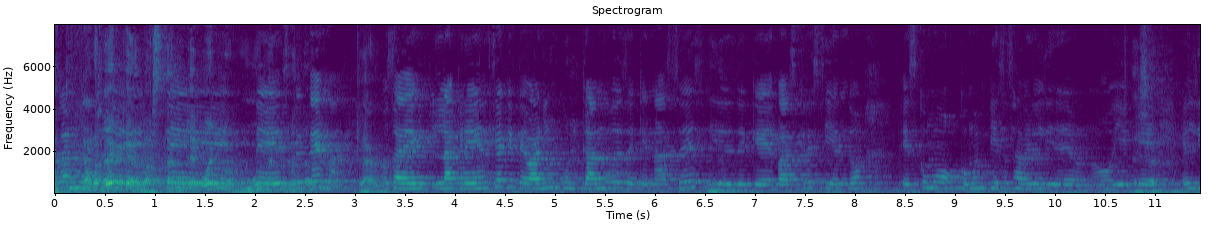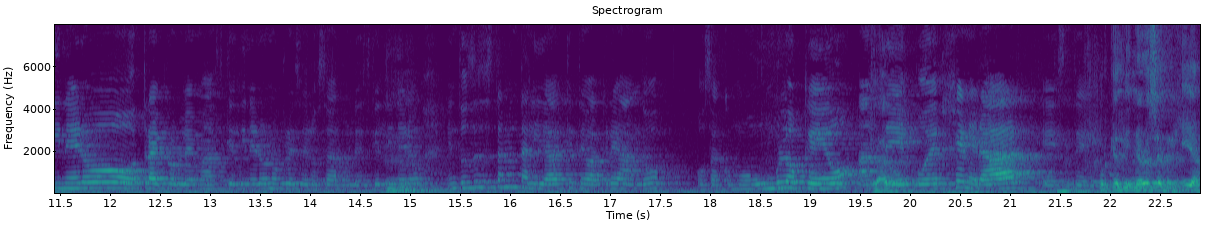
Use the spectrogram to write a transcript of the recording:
hablan. Harv mucho de, bastante de- bueno, muy de este tema. Claro. O sea, de la creencia que te van inculcando desde que naces y desde que vas creciendo es como cómo empiezas a ver el dinero, ¿no? Oye, que Exacto. el dinero trae problemas, que el dinero no crece de los árboles, que el dinero... Entonces esta mentalidad que te va creando, o sea, como un bloqueo ante Claro. el poder generar, este... Porque el dinero es energía.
